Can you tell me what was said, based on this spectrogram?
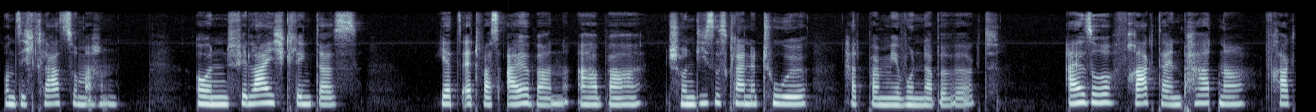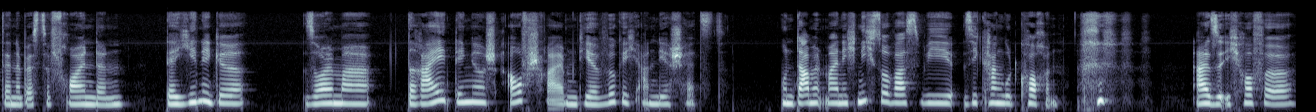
und sich klar zu machen. Und vielleicht klingt das jetzt etwas albern, aber schon dieses kleine Tool hat bei mir Wunder bewirkt. Also frag deinen Partner, frag deine beste Freundin. Derjenige soll mal drei Dinge aufschreiben, die er wirklich an dir schätzt. Und damit meine ich nicht sowas wie, sie kann gut kochen. also ich hoffe,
